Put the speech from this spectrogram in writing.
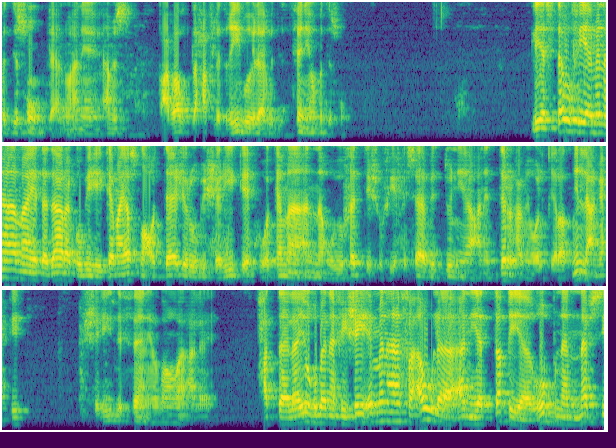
بدي صوم لأنه أنا أمس تعرضت لحفلة غيب وإلى ثاني يوم بدي صوم. ليستوفي منها ما يتدارك به كما يصنع التاجر بشريكه وكما أنه يفتش في حساب الدنيا عن الدرهم والقيراط. مين اللي عم يحكي؟ الشهيد الثاني رضوان الله عليه. حتى لا يغبن في شيء منها فأولى أن يتقي غبن النفس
